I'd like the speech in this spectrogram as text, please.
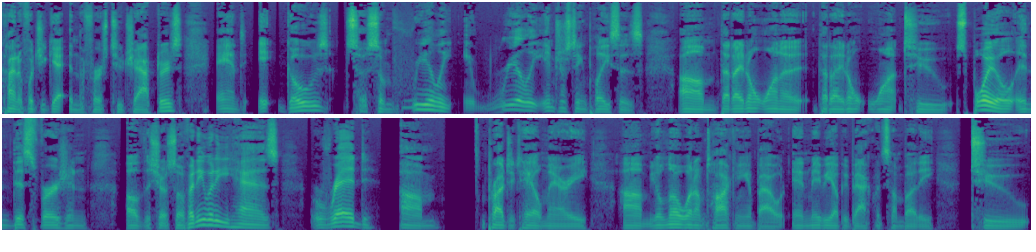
kind of what you get in the first two chapters. And it goes to some really, really interesting places um, that I don't want to that I don't want to spoil in this version of the show. So if anybody has read um, Project Hail Mary, um, you'll know what I'm talking about, and maybe I'll be back with somebody to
